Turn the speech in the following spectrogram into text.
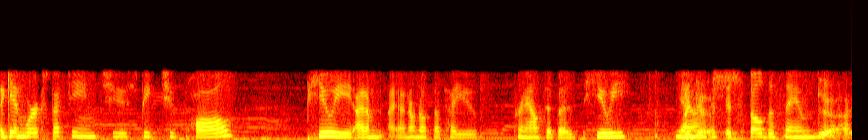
Again, we're expecting to speak to Paul Puey. I don't I don't know if that's how you pronounce it, but Puey. Yeah, I guess. it's spelled the same. Yeah,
